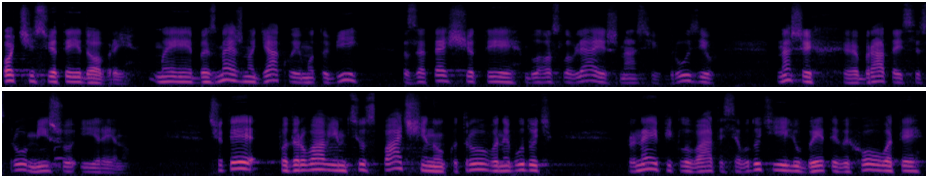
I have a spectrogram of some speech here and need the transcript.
Отче святий і добрий, ми безмежно дякуємо Тобі за те, що Ти благословляєш наших друзів, наших е, брата і сестру Мішу і Ірину. Що ти подарував їм цю спадщину, котру вони будуть про неї піклуватися, будуть її любити, виховувати.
